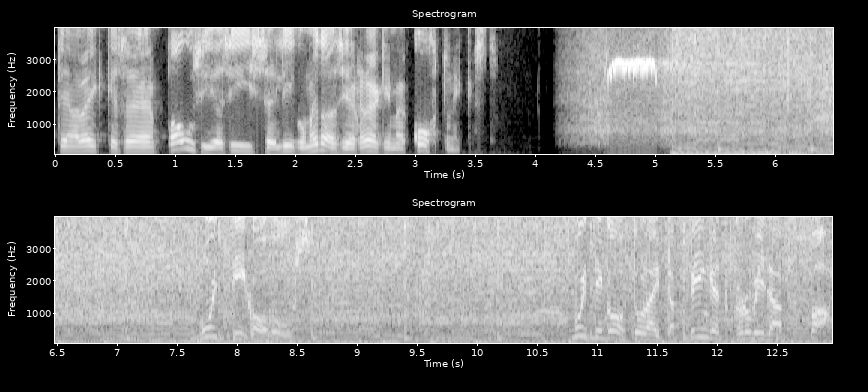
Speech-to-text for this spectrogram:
teeme väikese pausi ja siis liigume edasi ja räägime kohtunikest. vutikohus. vutikohtul aitab pinget kruvida Pahv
